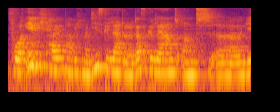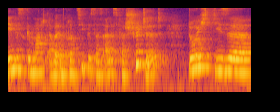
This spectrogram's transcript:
vor Ewigkeiten habe ich mal dies gelernt oder das gelernt und äh, jenes gemacht, aber im Prinzip ist das alles verschüttet durch diese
